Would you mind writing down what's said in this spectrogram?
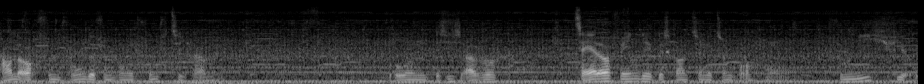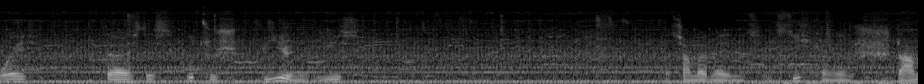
kann auch 500, 550 haben. Und es ist einfach zeitaufwendig, das Ganze nicht zu machen. Für mich, für euch, dass das gut zu spielen ist. Jetzt schauen wir mal ins, ins sicheren Stamm.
